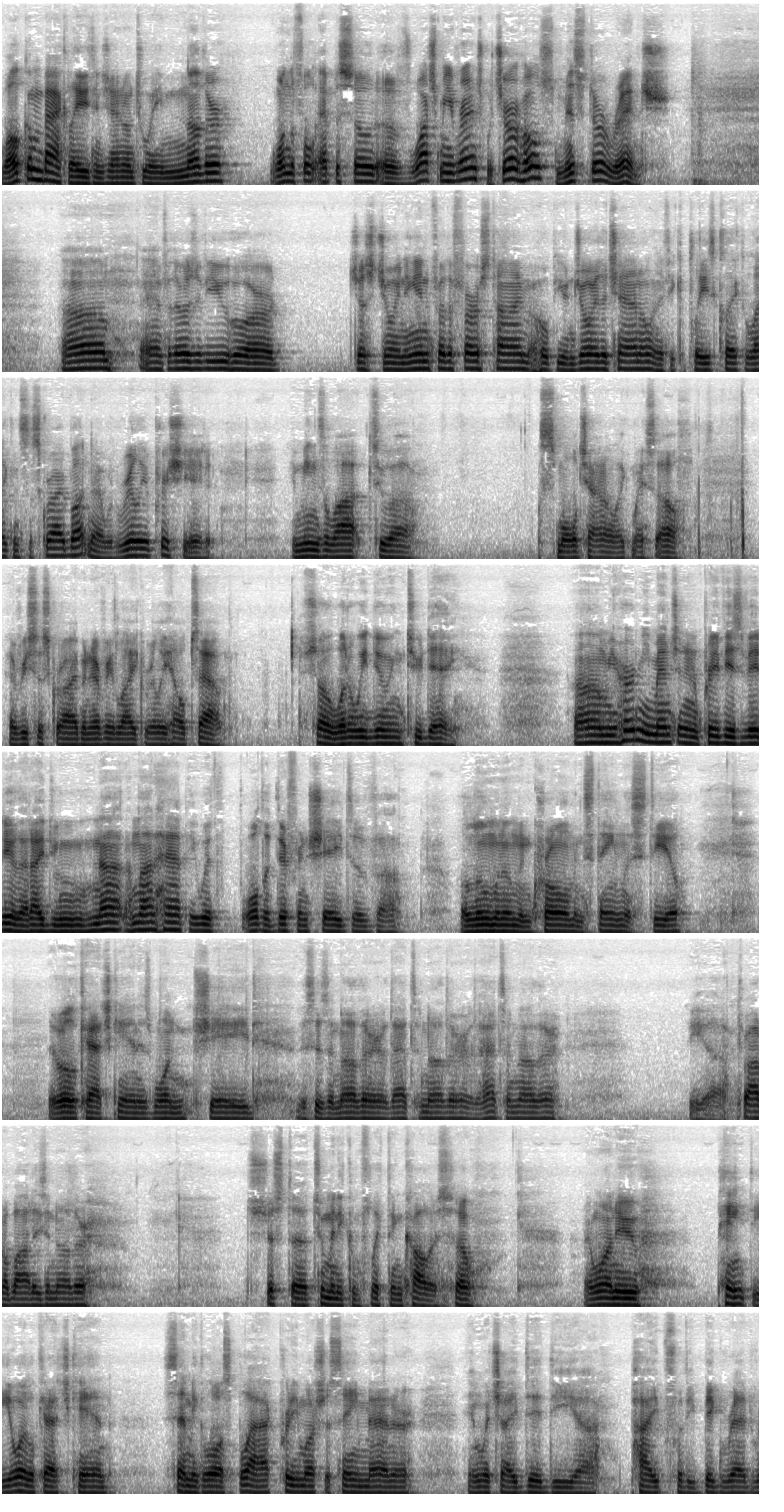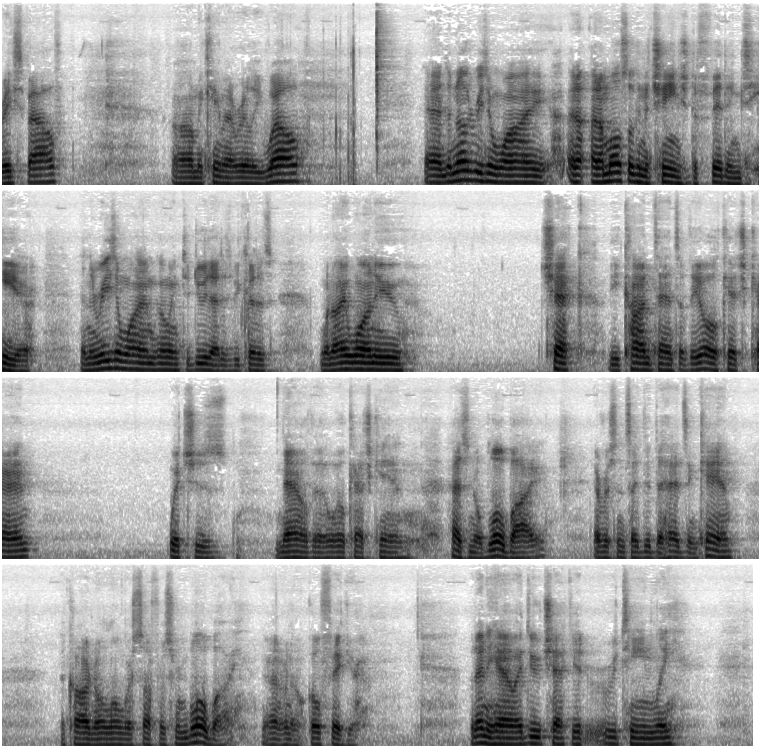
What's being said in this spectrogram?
Welcome back, ladies and gentlemen, to another wonderful episode of Watch Me Wrench with your host, Mr. Wrench. Um, and for those of you who are just joining in for the first time, I hope you enjoy the channel. And if you could please click the like and subscribe button, I would really appreciate it. It means a lot to a, small channel like myself. Every subscribe and every like really helps out. So, what are we doing today? Um, you heard me mention in a previous video that I do not, I'm not happy with all the different shades of uh, aluminum and chrome and stainless steel. The oil catch can is one shade, this is another, that's another, that's another. The uh, throttle body's another. It's just uh, too many conflicting colors. So I want to paint the oil catch can semi-gloss black, pretty much the same manner in which I did the uh, pipe for the big red race valve. Um, it came out really well. And another reason why, and I'm also going to change the fittings here. And the reason why I'm going to do that is because when I want to check the contents of the oil catch can, which is now the oil catch can has no blow by ever since I did the heads and cam, the car no longer suffers from blow by. I don't know, go figure. But anyhow, I do check it routinely.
